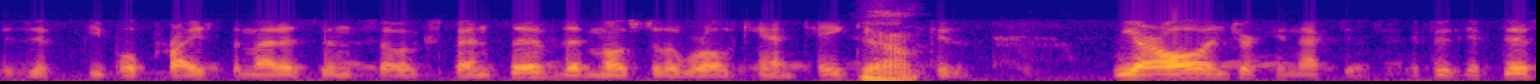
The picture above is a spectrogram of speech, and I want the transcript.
is if people price the medicine so expensive that most of the world can't take yeah. it because we are all interconnected. If, if this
